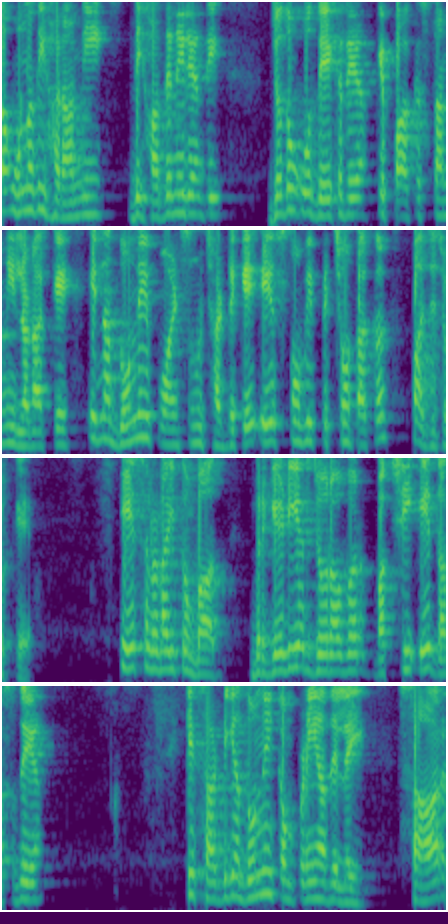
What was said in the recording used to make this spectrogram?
ਤਾਂ ਉਹਨਾਂ ਦੀ ਹੈਰਾਨੀ ਦੀ ਹੱਦ ਨਹੀਂ ਰਹਿੰਦੀ। ਜਦੋਂ ਉਹ ਦੇਖਦੇ ਆ ਕਿ ਪਾਕਿਸਤਾਨੀ ਲੜਾਕੇ ਇਹਨਾਂ ਦੋਨੇ ਪੁਆਇੰਟਸ ਨੂੰ ਛੱਡ ਕੇ ਇਸ ਤੋਂ ਵੀ ਪਿੱਛੋਂ ਤੱਕ ਭੱਜ ਚੁੱਕੇ ਆ। ਇਸ ਲੜਾਈ ਤੋਂ ਬਾਅਦ ਬ੍ਰਿਗੇਡੀਅਰ ਜੋਰਾਵਰ ਬਖਸ਼ੀ ਇਹ ਦੱਸਦੇ ਆ ਕਿ ਸਾਡੀਆਂ ਦੋਨੇ ਕੰਪਨੀਆਂ ਦੇ ਲਈ ਸਾਰ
